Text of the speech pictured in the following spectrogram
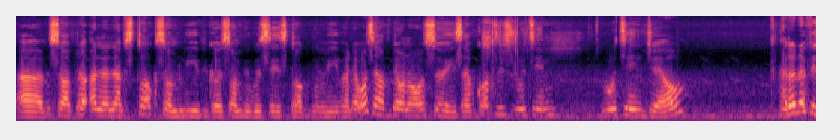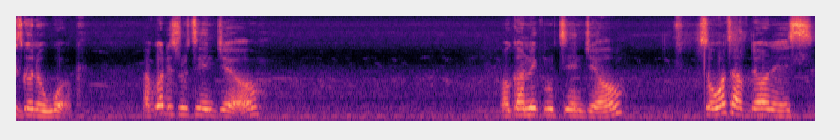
Um, so I've done, and then I've stocked some leaf because some people say stock the leaf. And then what I've done also is I've got this rooting, rooting gel. I don't know if it's going to work. I've got this rooting gel, organic rooting gel. So what I've done is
